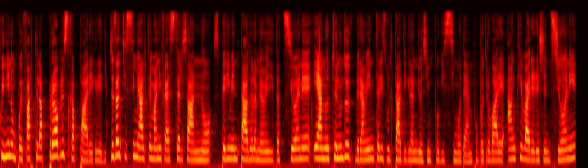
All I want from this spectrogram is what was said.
quindi non puoi fartela proprio scappare, credi. Già tantissimi altri manifesters hanno sperimentato la mia meditazione e hanno ottenuto veramente risultati grandiosi in pochissimo tempo. Puoi trovare anche varie recensioni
